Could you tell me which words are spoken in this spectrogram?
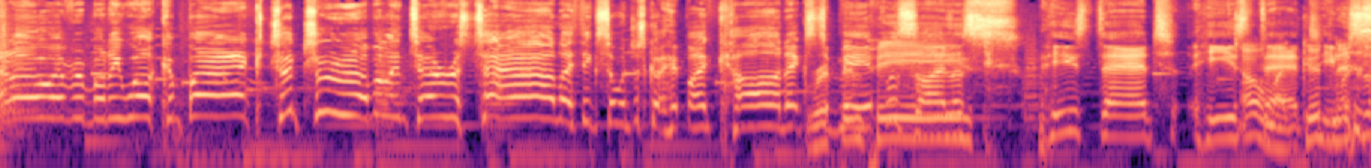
Hello, everybody. Welcome back to Trouble in Terrorist Town. I think someone just got hit by a car next Rip to me. It was. Zylus. He's dead. He's Oh my dead. He was a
